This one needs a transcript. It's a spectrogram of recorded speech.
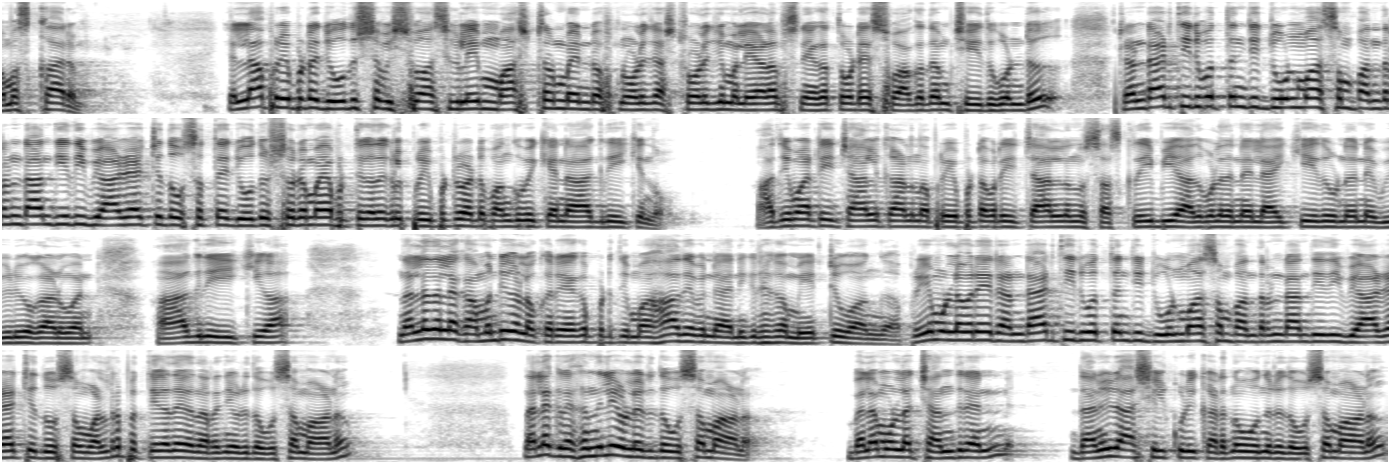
നമസ്കാരം. എല്ലാ പ്രിയപ്പെട്ട ജ്യോതിഷ വിശ്വാസികളെയും master mind of knowledge astrology Malayalam സ്നേഹത്തോടെ സ്വാഗതം ചെയ്തുകൊണ്ട് രണ്ടായിരത്തി ഇരുപത്തഞ്ച് ജൂൺ മാസം പന്ത്രണ്ടാം തീയതി വ്യാഴാഴ്ച ദിവസത്തെ ജ്യോതിഷപരമായ പ്രത്യേകതകൾ പ്രിയപ്പെട്ടവരായിട്ട് പങ്കുവയ്ക്കാൻ ആഗ്രഹിക്കുന്നു. ആദ്യമായിട്ട് ഈ ചാനൽ കാണുന്ന പ്രിയപ്പെട്ടവർ ഈ ചാനലൊന്ന് സബ്സ്ക്രൈബ് ചെയ്യുക അതുപോലെ തന്നെ ലൈക്ക് ചെയ്തുകൊണ്ട് തന്നെ വീഡിയോ കാണുവാൻ ആഗ്രഹിക്കുക. നല്ല നല്ല കമന്റുകളൊക്കെ രേഖപ്പെടുത്തി മഹാദേവന്റെ അനുഗ്രഹം ഏറ്റുവാങ്ങുക. പ്രിയമുള്ളവരെ രണ്ടായിരത്തി ഇരുപത്തഞ്ച് ജൂൺ മാസം പന്ത്രണ്ടാം തീയതി വ്യാഴാഴ്ച ദിവസം വളരെ പ്രത്യേകത നിറഞ്ഞൊരു ദിവസമാണ്. നല്ല ഗ്രഹനിലയുള്ളൊരു ദിവസമാണ്. ബലമുള്ള ചന്ദ്രൻ ധനുരാശിയിൽ കൂടി കടന്നു പോകുന്നൊരു ദിവസമാണ്.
